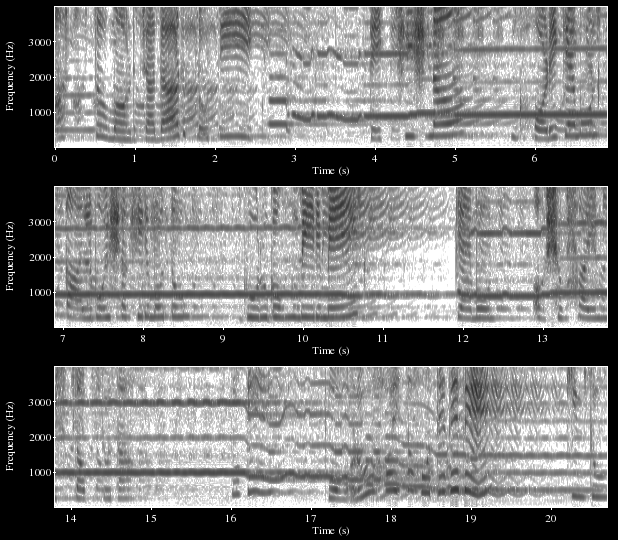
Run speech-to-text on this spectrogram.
আত্মমর্যাদার প্রতীক। দেখছিস না, ঘরে কেমন কাল বৈশাখীর মতো গুরু গম্ভীর মেঘ? কেমন অসহায় নিস্তব্ধতা। তোকে বড় হয়তো হতে দেবে, কিন্তু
